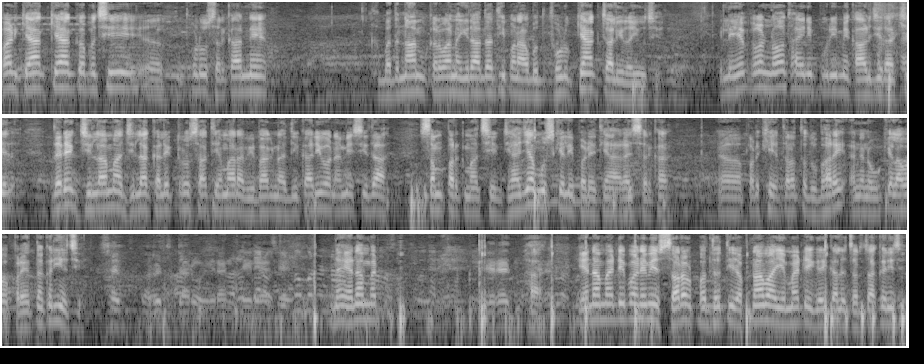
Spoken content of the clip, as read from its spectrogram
પણ ક્યાંક ક્યાંક પછી થોડું સરકારને બદનામ કરવાના ઈરાદાથી પણ આ બધું થોડું ક્યાંક ચાલી રહ્યું છે. એટલે એ પણ ન થાય એની પૂરી મેં કાળજી રાખીએ. દરેક જિલ્લામાં જિલ્લા કલેક્ટરો સાથે અમારા વિભાગના અધિકારીઓ અને અમે સીધા સંપર્કમાં છીએ. જ્યાં જ્યાં મુશ્કેલી પડે ત્યાં રાજ્ય સરકાર પડખે તરત જ ઊભા રહે અને એનો ઉકેલ આવવા પ્રયત્ન કરીએ છીએ. એના માટે હા, એના માટે પણ એમ સરળ પદ્ધતિ અપનાવાય એ માટે ગઈકાલે ચર્ચા કરી છે.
